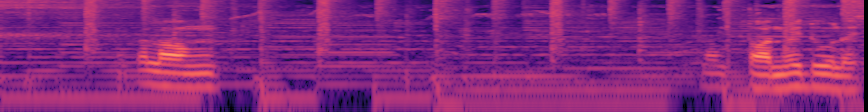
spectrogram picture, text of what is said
ๆแล้วก็ลอง ลองตอนไว้ดูเลย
